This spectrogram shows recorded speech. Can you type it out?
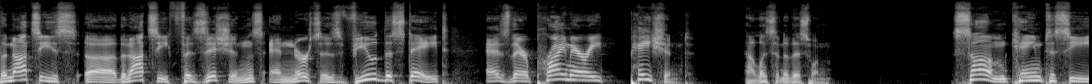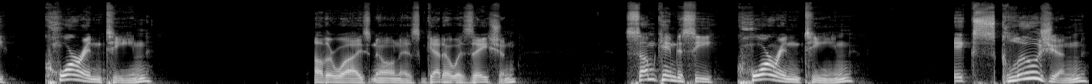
the Nazis, uh, the Nazi physicians and nurses viewed the state as their primary patient. Now, listen to this one. Some came to see quarantine, otherwise known as ghettoization. Some came to see quarantine, exclusion,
